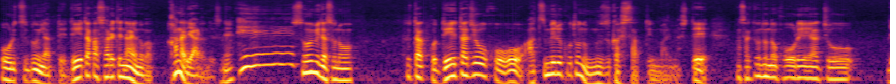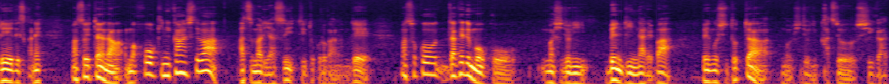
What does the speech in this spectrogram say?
法律分野ってデータ化されてないのがかなりあるんですね。そういう意味ではそのそういったこうデータ情報を集めることの難しさっていうのもありまして、まあ、先ほどの法令や条例ですかね、まあ、そういったような、まあ、法規に関しては集まりやすいというところがあるので、まあ、そこだけでもこう、まあ、非常に便利になれば弁護士にとってはもう非常に活用し勝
